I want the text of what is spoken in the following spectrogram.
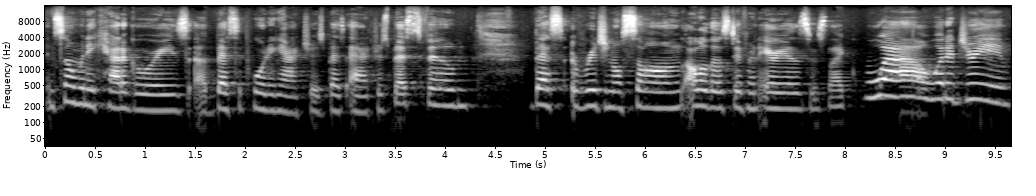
in so many categories: uh, Best Supporting Actress, Best Actress, Best Film, best original song, all of those different areas. It was like, wow, what a dream.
